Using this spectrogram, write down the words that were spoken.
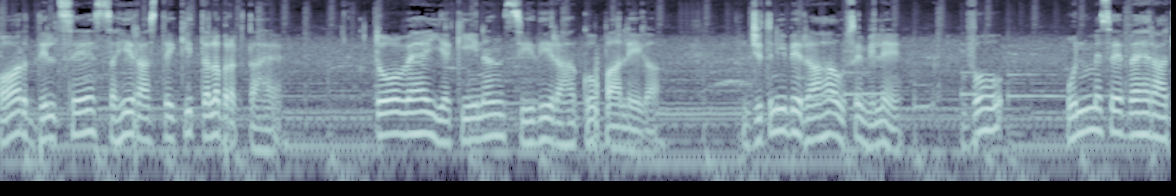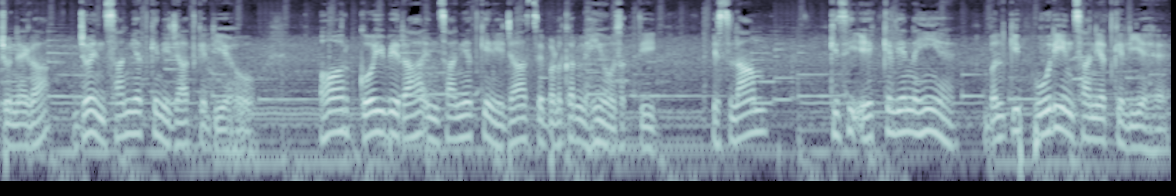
और दिल से सही रास्ते की तलब रखता है तो वह यकीनन सीधी राह को पा लेगा। जितनी भी राह उसे मिले, वो उनमें से वह राह चुनेगा जो इंसानियत की निजात के लिए हो। और कोई भी राह इंसानियत की निजात से बढ़कर नहीं हो सकती। इस्लाम किसी एक के लिए नहीं है, बल्कि पूरी इंसानियत के लिए है,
